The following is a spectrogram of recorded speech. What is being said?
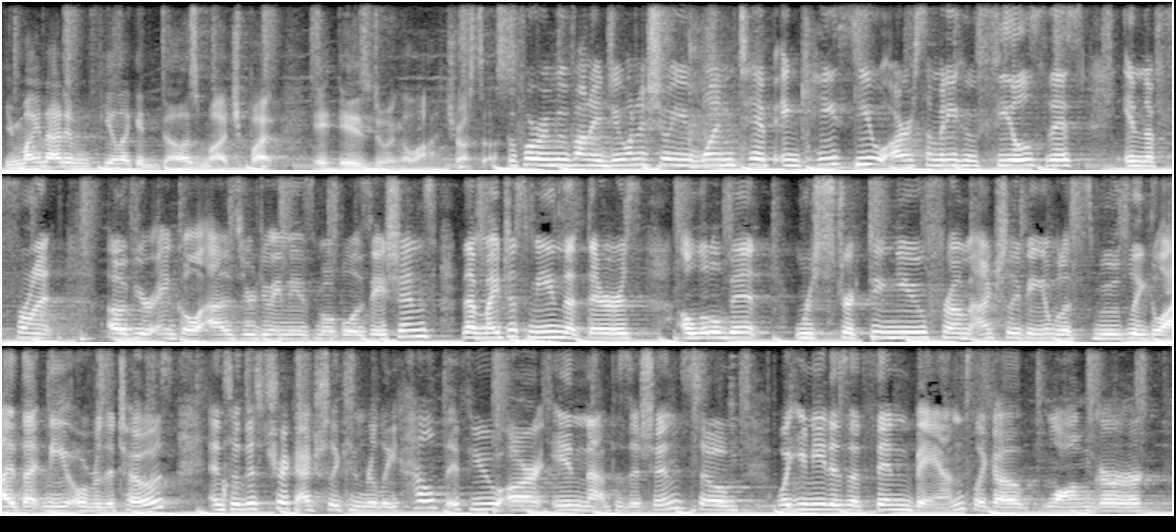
You might not even feel like it does much, but it is doing a lot, trust us. Before we move on, I do want to show you one tip in case you are somebody who feels this in the front of your ankle as you're doing these mobilizations. That might just mean that there's a little bit restricting you from actually being able to smoothly glide that knee over the toes. And so this trick actually can really help if you are in that position. So what you need is a thin band, like a longer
